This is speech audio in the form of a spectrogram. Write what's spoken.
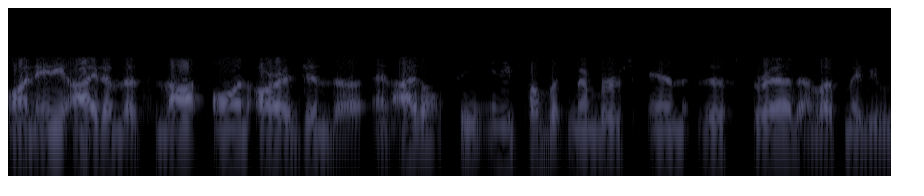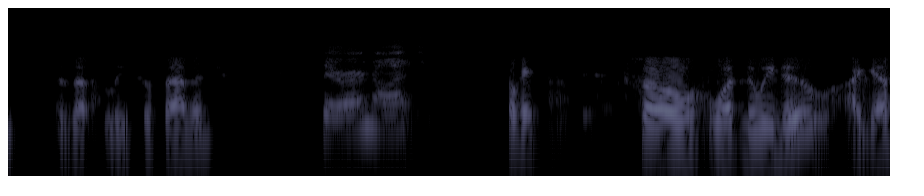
on any item that's not on our agenda. And I don't see any public members in this thread unless maybe, is that Lisa Savage? There are not. Okay, so what do we do? I guess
